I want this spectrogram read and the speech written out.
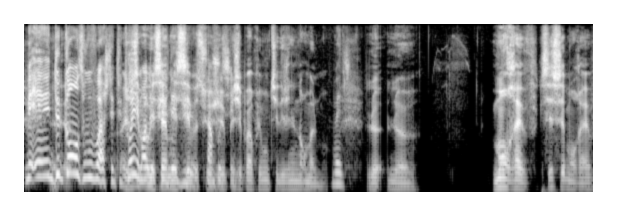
Mais de Euh, quand on se vous voit? Je t'ai tutoyé, moi, depuis le mais c'est début. parce que j'ai- pas pris mon petit déjeuner normalement le, le... mon rêve, tu sais, c'est mon rêve.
